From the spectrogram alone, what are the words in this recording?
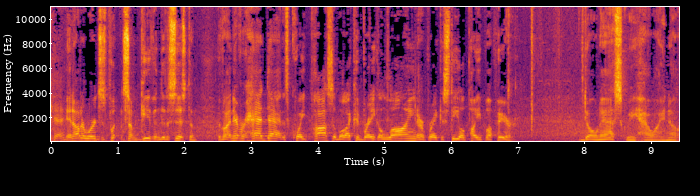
Okay. In other words, it's putting some give into the system. If I never had that, it's quite possible I could break a line or break a steel pipe up here. Don't ask me how I know.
